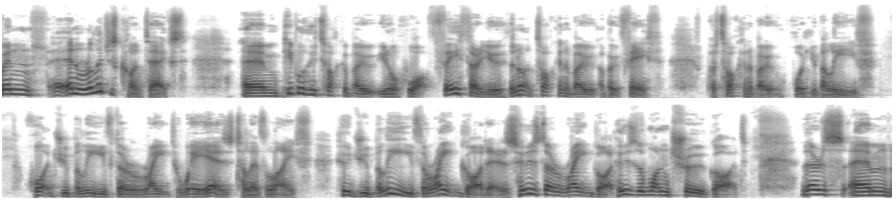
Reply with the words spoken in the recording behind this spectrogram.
when in a religious context, um, people who talk about you know what faith are you, they're not talking about about faith. They're talking about what you believe. What do you believe the right way is to live life? Who do you believe the right God is? Who's the right God? Who's the one true God? There's um,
